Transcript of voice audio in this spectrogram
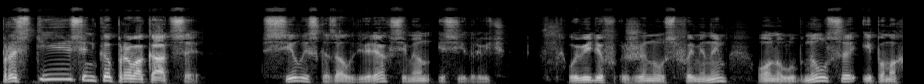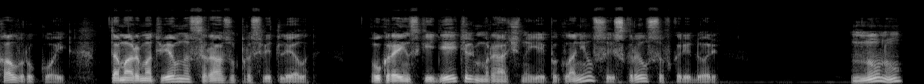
простісінька провокація, с силой сказал в дверях Семен Исидорович. Увидев жену с Фоминым, он улыбнулся и помахал рукой. Тамара Матвеевна сразу просветлела. Украинский деятель мрачно ей поклонился и скрылся в коридоре. Ну-ну,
